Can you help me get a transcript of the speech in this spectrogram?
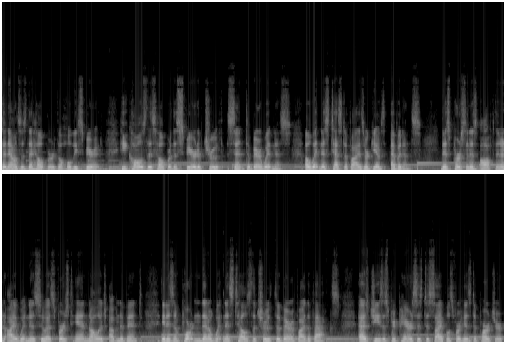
announces the Helper, the Holy Spirit. He calls this Helper the Spirit of truth, sent to bear witness. A witness testifies or gives evidence. This person is often an eyewitness who has first hand knowledge of an event. It is important that a witness tells the truth to verify the facts. As Jesus prepares his disciples for his departure,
